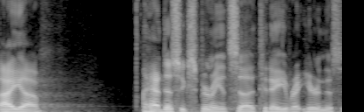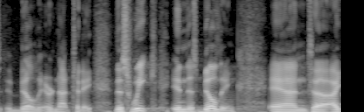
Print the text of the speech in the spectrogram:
I, uh, I had this experience uh, today, right here in this building, or not today, this week in this building. And uh, I,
